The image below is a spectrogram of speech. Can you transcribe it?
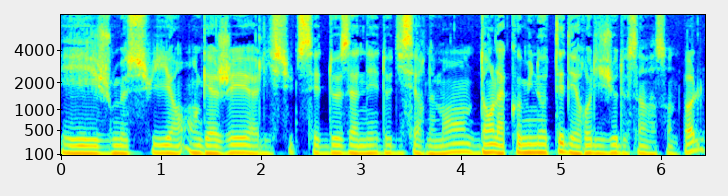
Et je me suis engagé à l'issue de ces deux années de discernement dans la communauté des religieux de Saint-Vincent de Paul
